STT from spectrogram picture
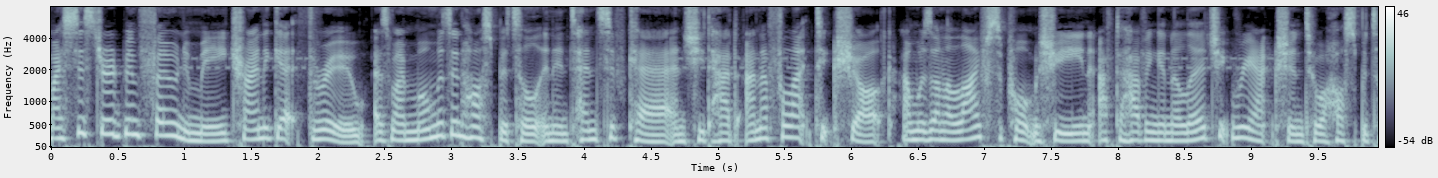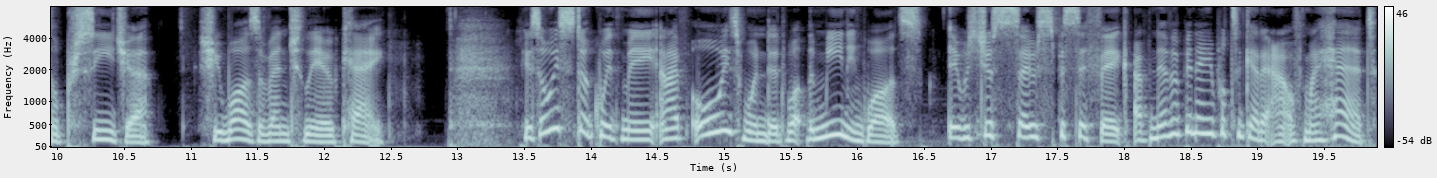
My sister had been phoning me trying to get through as my mum was in hospital in intensive care and she'd had anaphylactic shock and was on a life support machine after having an allergic reaction to a hospital procedure. She was eventually okay. It's always stuck with me, and I've always wondered what the meaning was. It was just so specific, I've never been able to get it out of my head.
